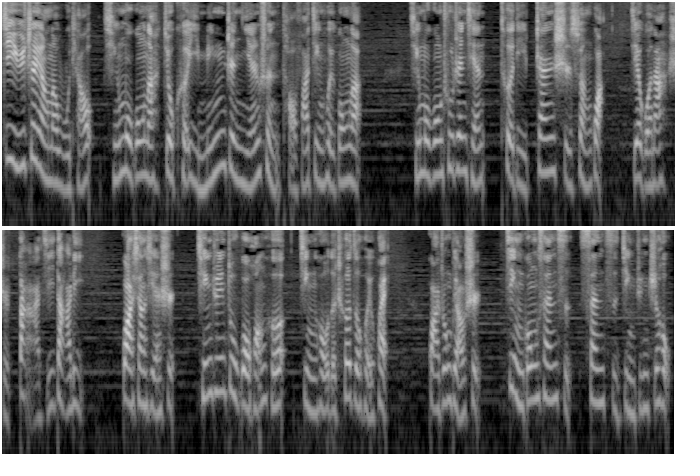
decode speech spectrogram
基于这样的五条，秦穆公呢就可以名正言顺讨伐晋惠公了。秦穆公出征前特地占事算卦，结果呢是大吉大利。卦象显示，秦军渡过黄河，晋后的车子毁坏。卦中表示，进攻三次，三次进军之后，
